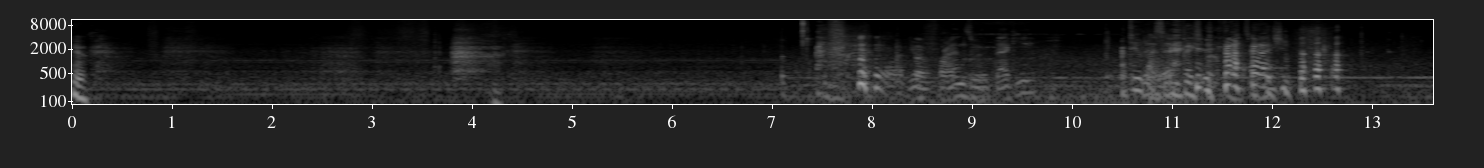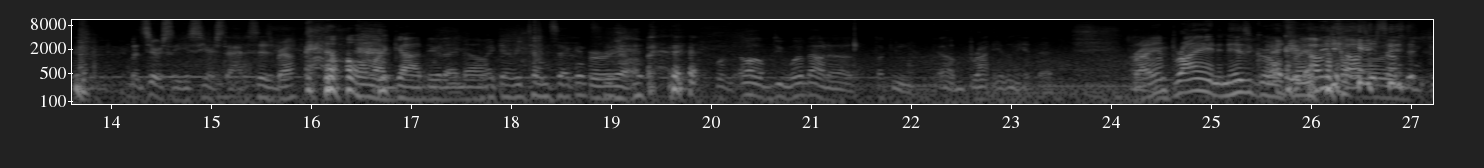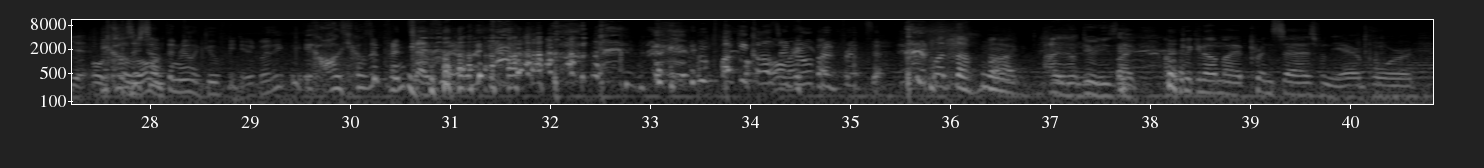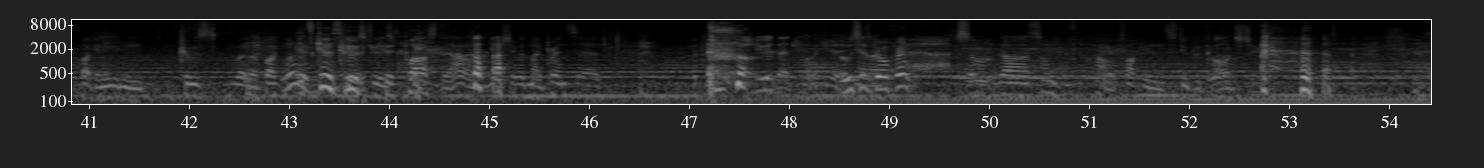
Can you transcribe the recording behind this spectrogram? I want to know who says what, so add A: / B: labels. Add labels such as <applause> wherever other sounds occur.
A: You okay?
B: You're friends with Becky?
A: Dude, I said Facebook friends, <laughs> man. but seriously, you see her statuses, bro? <laughs>
C: oh my god, dude, I know.
A: Like every 10 seconds?
C: For real. <laughs>
B: oh, dude, what about uh fucking uh Brian? Here, let me hit that. Uh,
A: Brian?
B: Brian and his girlfriend. <laughs>
A: dude, he calls her something.
B: Oh,
A: he calls her something really goofy, dude. Was he? He calls, he calls her princess. man. <laughs> <laughs> Who fucking calls
B: Oh
A: her
B: my
A: girlfriend princess?
C: What the fuck?
B: I don't know, dude. He's like, I'm picking up my princess from the airport, fucking eating couscous. What the fuck? What is
C: It's
B: it?
C: couscous,
B: Couscous,
C: couscous.
B: pasta. I don't give a shit with my princess. <coughs>
C: you get that? Oh shit.
A: Who's
C: yeah,
A: his girlfriend?
B: Some, uh, some, oh, fucking stupid college chick.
